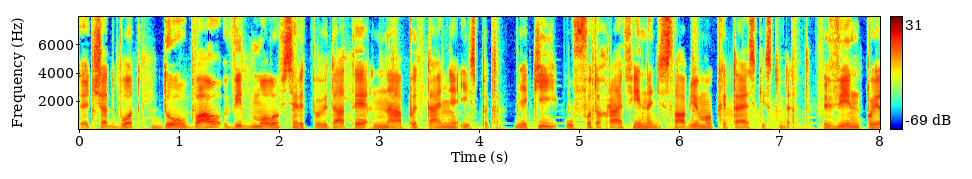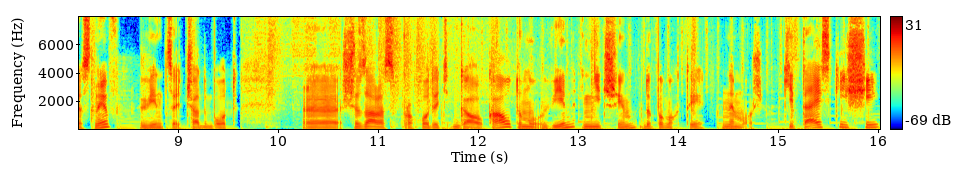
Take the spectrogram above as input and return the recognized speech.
чат-бот Доубао відмовився відповідати на питання іспита, який у фотографії надіслав йому китайський студент. Він пояснив, він це чат-бот. е, Що зараз проходить Гаокау, тому він нічим допомогти не може. Китайський щі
